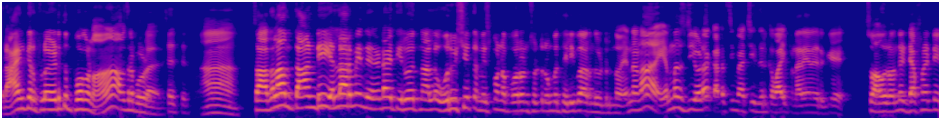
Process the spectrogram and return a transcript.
ஒரு ஆங்கர் ஃப்ளோ எடுத்து போகணும். அவசரப்படக்கூடாது. சரி சரி. ஆ. ஸோ அதெல்லாம் தாண்டி எல்லாருமே இந்த ரெண்டாயிரத்தி இருபத்தி நாலுல ஒரு விஷயத்த மிஸ் பண்ண போறோம்னு சொல்லிட்டு ரொம்ப தெளிவா இருந்துகிட்டு இருந்தோம். என்னன்னா எம்எஸ்டியோட கடைசி மேட்ச் இது இருக்க வாய்ப்பு நிறையவே இருக்கு. ஸோ அவர் வந்து டெஃபினெட்லி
